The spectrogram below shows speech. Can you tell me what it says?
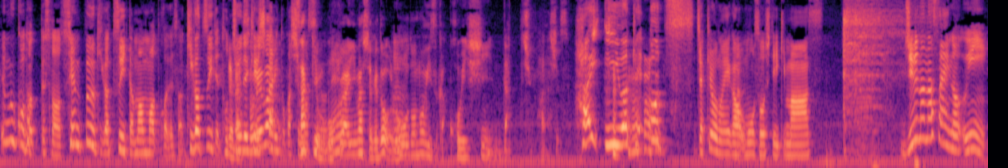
で向こうだってさ扇風機がついたまんまとかでさ気がついて途中で消したりとかしますよいやそれはさっきも僕はね言いましたけど、ロードノイズが恋しいんだっていう話ですよ。はい言い訳おつ。じゃあ今日の映画を妄想していきます17歳のウィーン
